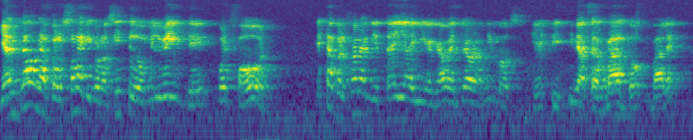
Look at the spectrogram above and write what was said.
Y ha entrado una persona que conociste en 2020, por favor, esta persona que está ahí, ahí acaba de entrar ahora mismo, que es Cristina hace rato, ¿vale?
